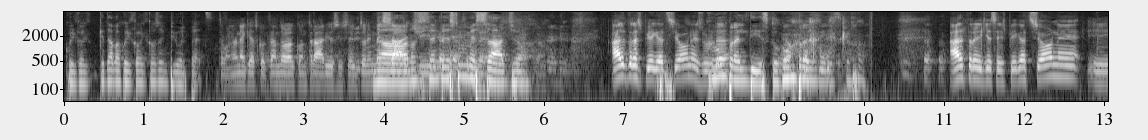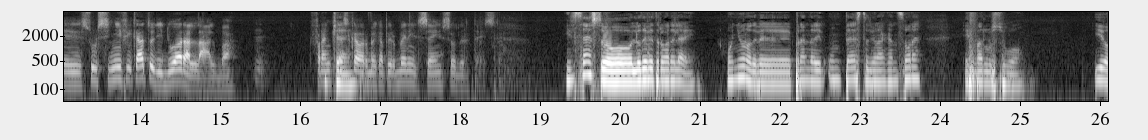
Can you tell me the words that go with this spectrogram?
quel che dava quel qualcosa in più al pezzo. Insomma, non è che ascoltandolo al contrario si sentono i No, messaggi. non si sente nessun eh, messaggio. ecco. Altra spiegazione sul... Compra il disco, No. compra il disco. Altra richiesta di spiegazione eh, sul significato di due ore all'alba. Francesca Ok. vorrebbe capire bene il senso del testo. Il senso lo deve trovare lei. Ognuno deve prendere un testo di una canzone e farlo suo. Io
